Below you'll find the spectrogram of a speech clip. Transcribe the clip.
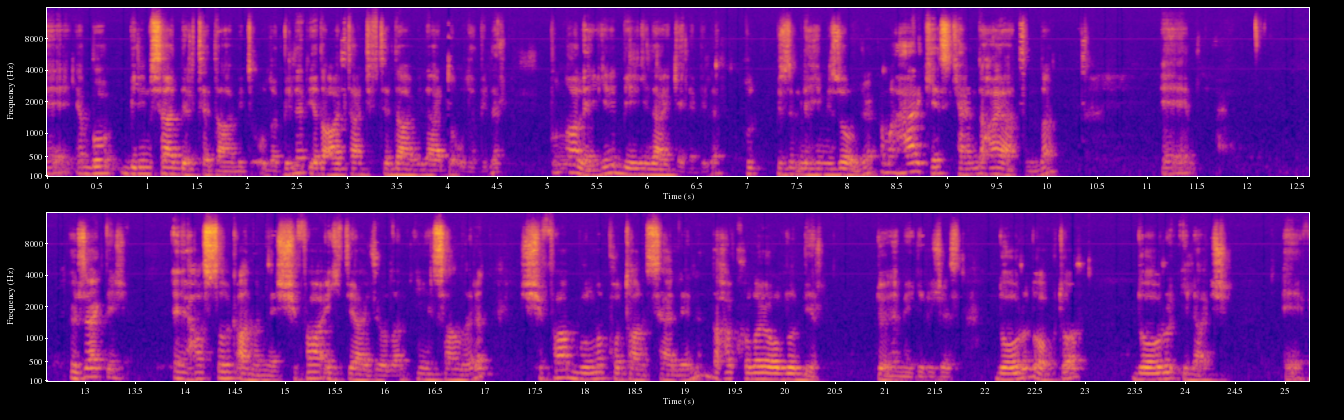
e, yani bu bilimsel bir tedavi de olabilir ya da alternatif tedaviler de olabilir. Bunlarla ilgili bilgiler gelebilir. Bu bizim lehimize olacak ama herkes kendi hayatında e, özellikle e, hastalık anlamında şifa ihtiyacı olan insanların şifa bulma potansiyellerinin daha kolay olduğu bir döneme gireceğiz. Doğru doktor, doğru ilaç, e,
